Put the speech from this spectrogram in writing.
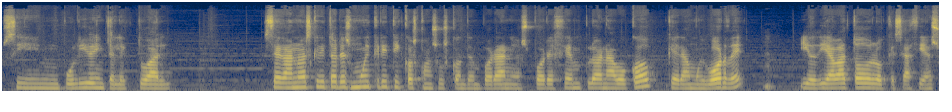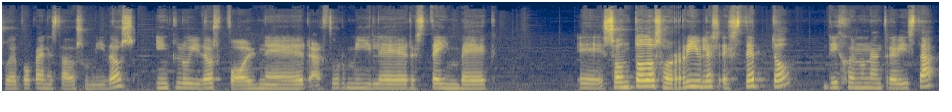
sin pulido intelectual. Se ganó a escritores muy críticos con sus contemporáneos, por ejemplo a Nabokov, que era muy borde y odiaba todo lo que se hacía en su época en Estados Unidos, incluidos Faulkner, Arthur Miller, Steinbeck. Eh, son todos horribles, excepto, dijo en una entrevista,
